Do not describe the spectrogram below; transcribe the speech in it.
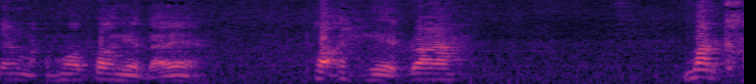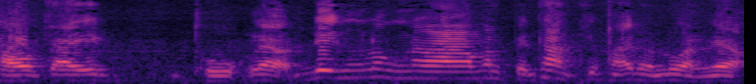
ยังเพราะเหตุใดเพราะเหตุว่า มันเข้าใจถูกแล้ว ดิ่งลงนามันเป็นทางคิดหายล้วนๆแล้ว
